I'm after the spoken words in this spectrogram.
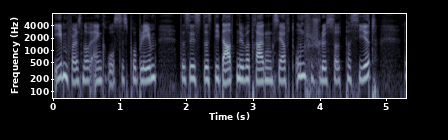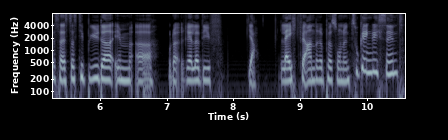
ebenfalls noch ein großes Problem. Das ist, dass die Datenübertragung sehr oft unverschlüsselt passiert. Das heißt, dass die Bilder im äh, oder relativ ja, leicht für andere Personen zugänglich sind.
